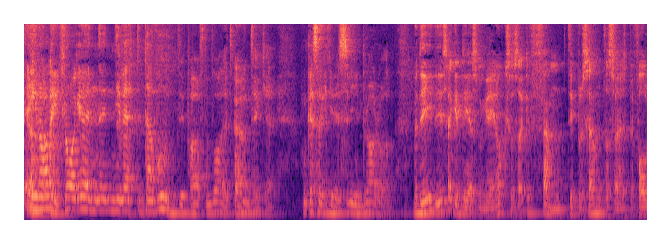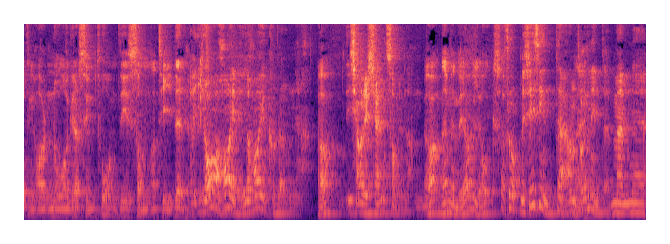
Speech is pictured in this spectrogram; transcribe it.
Jag har ingen aning. Fråga Nivette Dawood på Aftonbladet vad Ja. hon tycker. Hon kan säkert ge dig svinbra råd. Men det är, det är säkert det som är grejen också. Säkert 50% av Sveriges befolkning har några symptom. Det är sådana tider nu. liksom. Jag har ju det. Jag har ju corona. Ja. Jag har det känts som ibland. ja, nej men det har väl jag också. Förhoppningsvis inte. Antagligen inte. Men, eh,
